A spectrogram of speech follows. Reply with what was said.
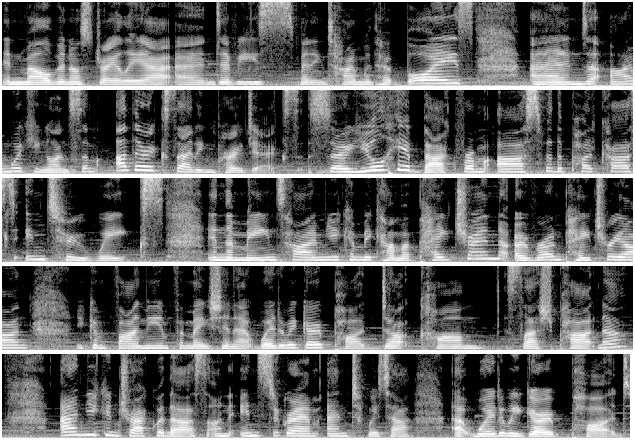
in Melbourne, Australia, and Devi's spending time with her boys, and I'm working on some other exciting projects. So you'll hear back from us for the podcast in two weeks. In the meantime, you can become a over on Patreon. You can find the information at wheredowegopod.com slash partner and you can track with us on Instagram and Twitter at Where Do We Go Pod.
